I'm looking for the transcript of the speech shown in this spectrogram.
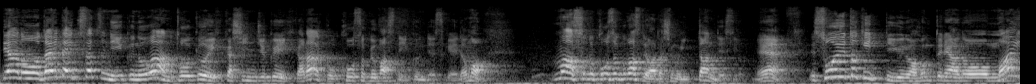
であの大体草津に行くのは東京駅か新宿駅からこう高速バスで行くんですけれどもまあその高速バスで私も行ったんですよね。そういう時っていうのは本当にあの前、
